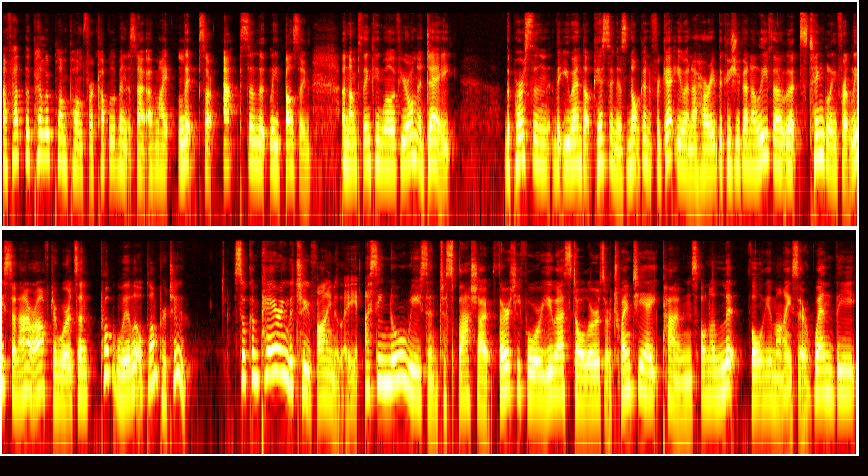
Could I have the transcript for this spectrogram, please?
I've had the pillow plump on for a couple of minutes now and my lips are absolutely buzzing. And I'm thinking, well, if you're on a date, the person that you end up kissing is not going to forget you in a hurry because you're going to leave their lips tingling for at least an hour afterwards and probably a little plumper too. So comparing the two finally, I see no reason to splash out 34 US dollars or 28 pounds on a lip volumizer when the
